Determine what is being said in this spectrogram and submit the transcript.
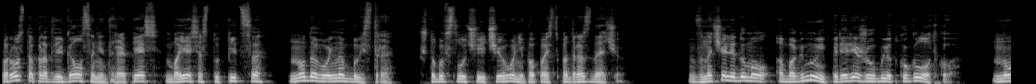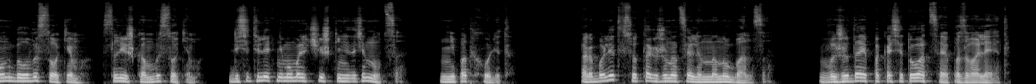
Просто продвигался не торопясь, боясь оступиться, но довольно быстро, чтобы в случае чего не попасть под раздачу. Вначале думал, обогну и перережу ублюдку глотку. Но он был высоким, слишком высоким. Десятилетнему мальчишке не дотянуться. Не подходит. Арбалет все так же нацелен на нубанца. Выжидай, пока ситуация позволяет.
